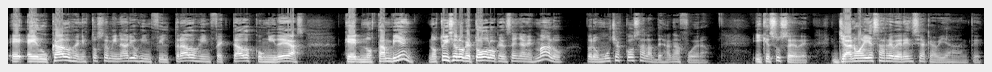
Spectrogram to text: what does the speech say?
eh, educados en estos seminarios infiltrados e infectados con ideas que no están bien. No estoy diciendo que todo lo que enseñan es malo, pero muchas cosas las dejan afuera. ¿Y qué sucede? Ya no hay esa reverencia que había antes.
